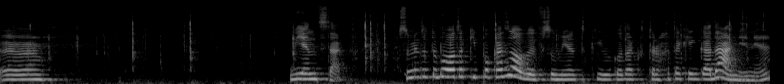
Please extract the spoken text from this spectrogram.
E, więc tak. W sumie to, to było taki pokazowy, w sumie tylko tak trochę takie gadanie, nie?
